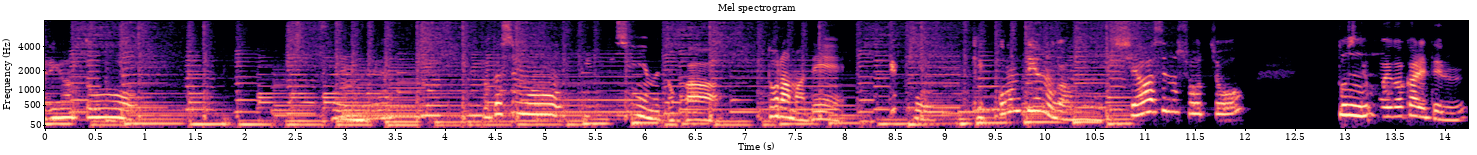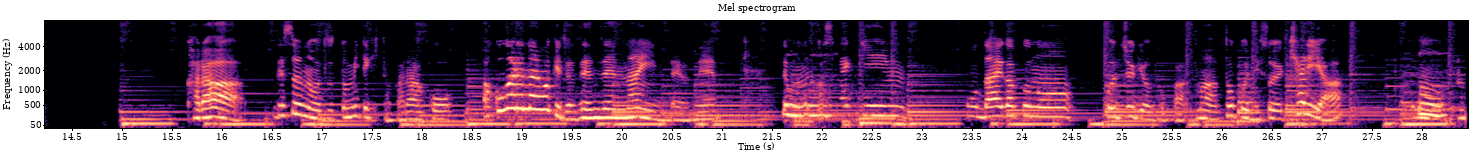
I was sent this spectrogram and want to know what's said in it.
ありがとう。そうね。私も CM とかドラマで結構結婚っていうのがもう幸せの象徴としてこう描かれてるから、でそういうのをずっと見てきたからこう憧れないわけじゃ全然ないんだよね。でもなんか最近、こう大学のこう授業とか、まあ、特にそういうキャリアのなんか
